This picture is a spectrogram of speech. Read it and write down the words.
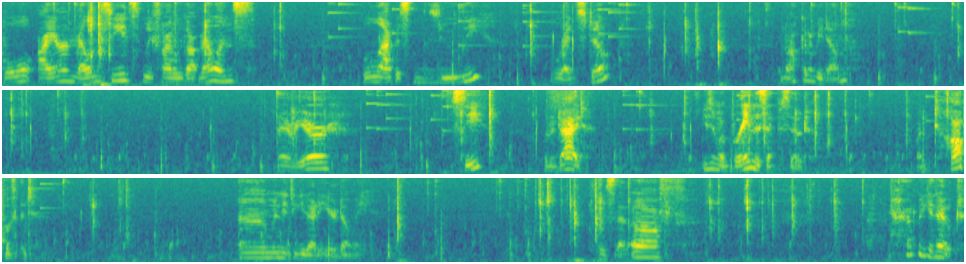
Coal, iron, melon seeds. We finally got melons. Lapis lazuli. Redstone. Not gonna be dumb. There we are. See? Would have died. Using my brain this episode. On top of it. Um, we need to get out of here, don't we? Close that off. How do we get out?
